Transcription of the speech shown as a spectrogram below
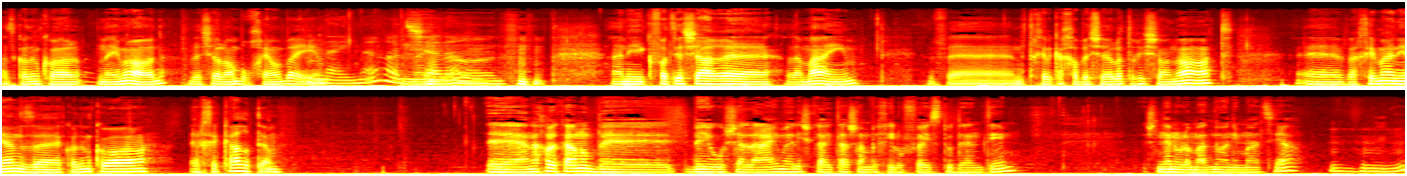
אז קודם כל, נעים מאוד, ושלום, ברוכים הבאים. נעים מאוד, שלום. אני אקפוץ ישר uh, למים, ונתחיל ככה בשאלות ראשונות, uh, והכי מעניין זה, קודם כל, איך הכרתם? Uh, אנחנו הכרנו ב... בירושלים, אלישקה הייתה שם בחילופי סטודנטים. שנינו למדנו אנימציה. Mm-hmm.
